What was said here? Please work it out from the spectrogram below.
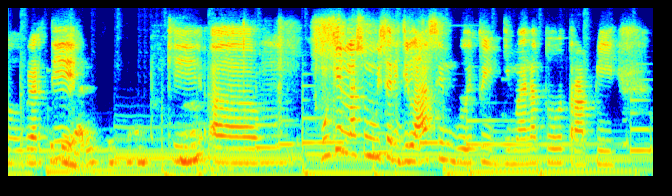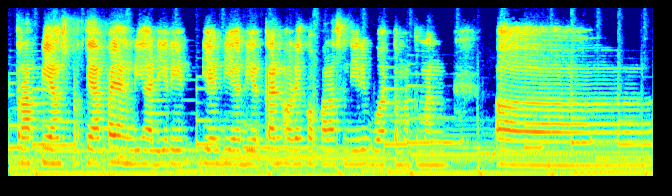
oh, berarti oke okay, um, mungkin langsung bisa dijelasin bu itu gimana tuh terapi terapi yang seperti apa yang dihadirin yang dihadirkan oleh kepala sendiri buat teman-teman uh,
